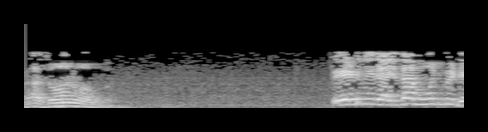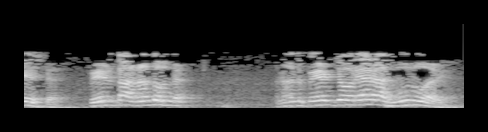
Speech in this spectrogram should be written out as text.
ਰਸ ਦੋਵਾਂ ਨੂੰ ਆਊਗਾ। ਪੇਟ ਵੀ ਰਜਦਾ ਮੂੰਹ 'ਚ ਵੀ ਟੇਸਟ ਹੈ। ਪੇਟ ਤਾਂ ਆਨੰਦ ਹੁੰਦਾ। ਆਨੰਦ ਪੇਟ 'ਚ ਹੋ ਰਿਹਾ ਰਸ ਮੂੰਹ ਨੂੰ ਆ ਰਿਹਾ।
